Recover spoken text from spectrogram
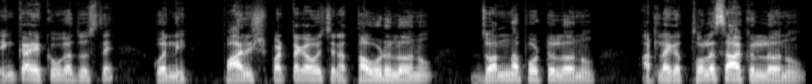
ఇంకా ఎక్కువగా చూస్తే కొన్ని పాలిష్ పట్టగా వచ్చిన తవుడులోను జొన్న పొట్టులోను అట్లాగే తులసి ఆకుల్లోను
